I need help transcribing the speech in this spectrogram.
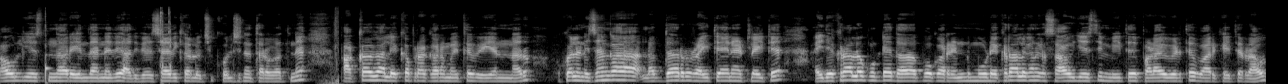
కౌలు చేస్తున్నారు ఏందనేది అది వ్యవసాయాధికారులు వచ్చి కొలిచిన తర్వాతనే పక్కాగా లెక్క ప్రకారం అయితే వేయనున్నారు. ఒకవేళ నిజంగా లబ్ధారు రైతు అయినట్లయితే ఐదు ఎకరాలకు ఉంటే దాదాపు ఒక రెండు మూడు ఎకరాలు కనుక సాగు చేసి మిగతా పడవ పెడితే వారికి అయితే రావు.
